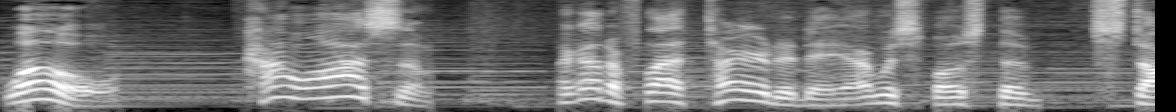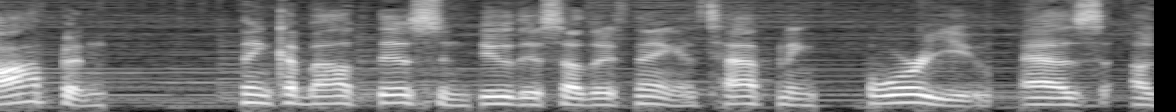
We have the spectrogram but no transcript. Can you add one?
whoa how awesome i got a flat tire today. I was supposed to stop and think about this and do this other thing. It's happening for you as a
